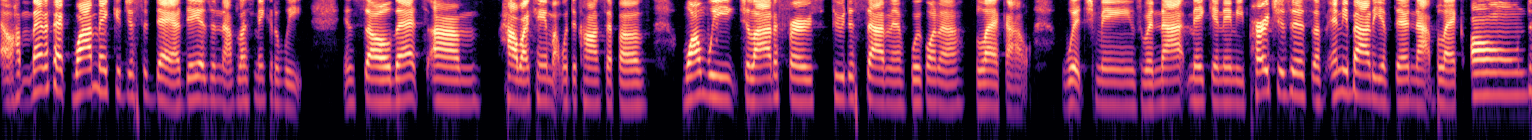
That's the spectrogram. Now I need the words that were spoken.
Uh, Matter of fact, why make it just a day? A day is enough. Let's make it a week. And so that's um how I came up with the concept of one week, July the 1st through the 7th, we're going to black out, which means we're not making any purchases of anybody if they're not black owned.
